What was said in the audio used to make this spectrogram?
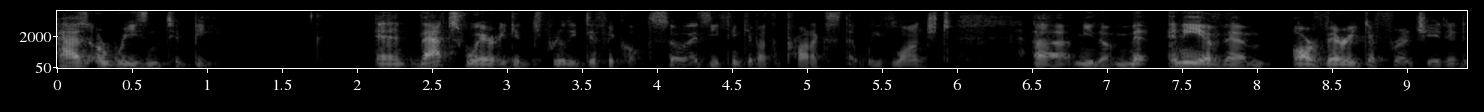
has a reason to be, and that's where it gets really difficult. So as you think about the products that we've launched, uh, you know many of them are very differentiated,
